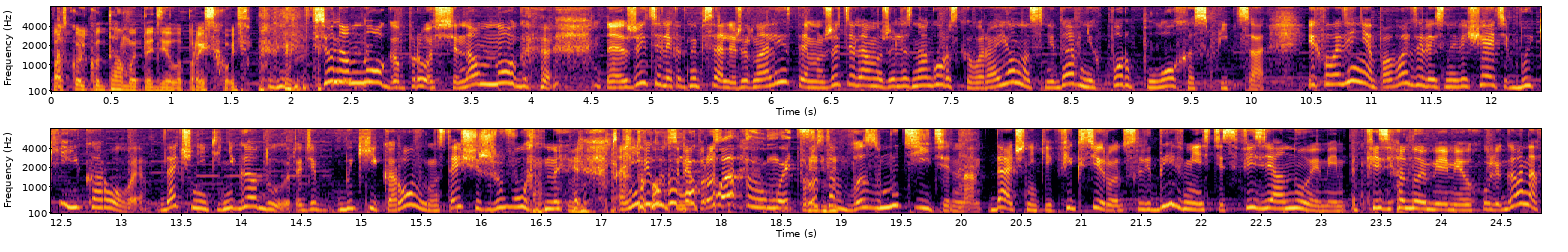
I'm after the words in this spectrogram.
поскольку там это дело происходит. Все намного проще, намного. Э, Жители, как написали журналисты, жителям Железногорского района с недавних пор плохо спится. Их владения повадились навещать быки и коровы. Дачники негодуют. Эти быки и коровы – настоящие животные. Они Кто ведут себя просто подумать? Просто возмутительно. Дачники фиксируют следы вместе с физиономиями, физиономиями хулиганов,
